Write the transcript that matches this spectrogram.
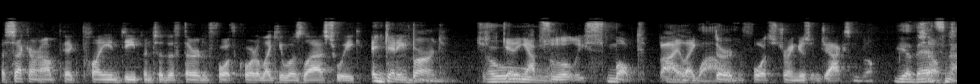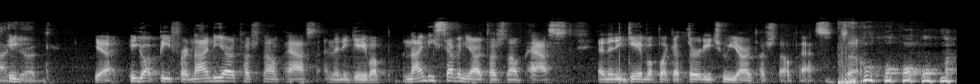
a second round pick playing deep into the third and fourth quarter like he was last week and getting burned. Just Oh. getting absolutely smoked by Oh, like wow. third and fourth stringers in Jacksonville. Yeah, that's So not he- good. Yeah, he got beat for a 90 yard touchdown pass, and then he gave up a 97 yard touchdown pass, and then he gave up like a 32 yard touchdown pass. So Oh my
